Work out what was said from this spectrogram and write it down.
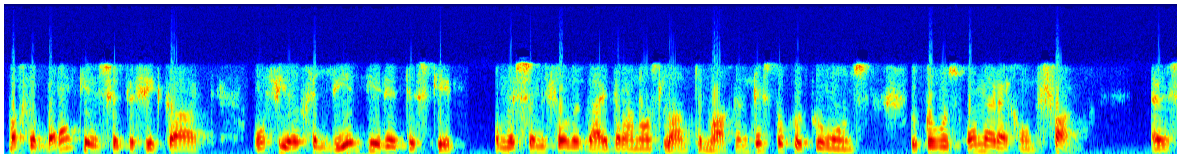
maar gebruik jou sertifikaat om vir jou geleenthede te skep om 'n sinvolle bydrae aan ons land te maak. En dis tog hoekom ons hoekom ons onderrig ontvang is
